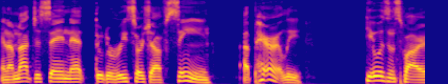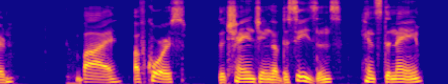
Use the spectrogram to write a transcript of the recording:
And I'm not just saying that through the research I've seen. Apparently, he was inspired by, of course, the changing of the seasons, hence the name,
